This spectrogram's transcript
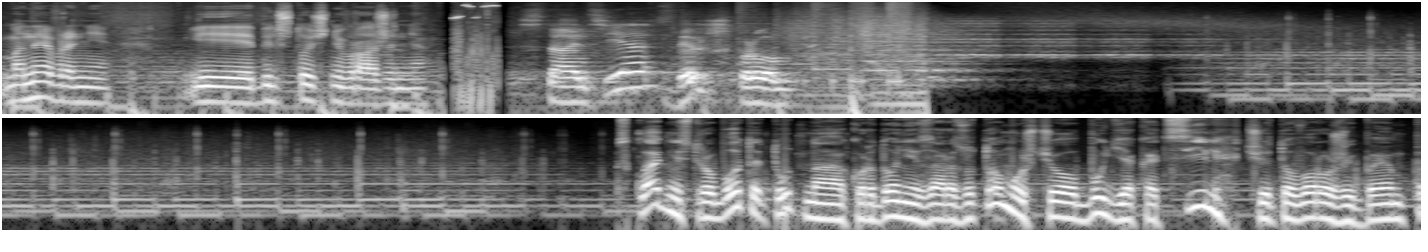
маневрені і більш точні враження. Станція Держпром. Складність роботи тут на кордоні зараз у тому, що будь-яка ціль, чи то ворожий БМП,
